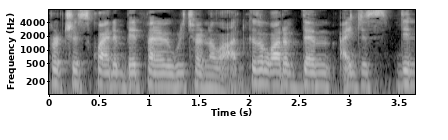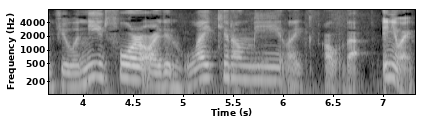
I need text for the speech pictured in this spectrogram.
purchase quite a bit, but I returned a lot because a lot of them I just didn't feel a need for or I didn't like it on me, like all of that. Anyway,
